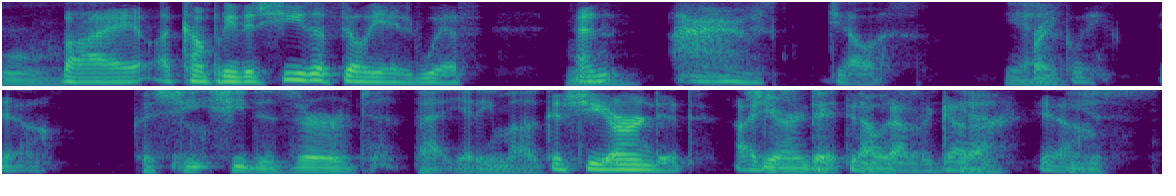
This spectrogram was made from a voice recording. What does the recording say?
Ooh. by a company that she's affiliated with. And Mm. I was jealous, yeah. frankly. Yeah. because she she deserved that Yeti mug. And she earned it. I She just earned picked it. it, That up out of the gutter. Yeah. You just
